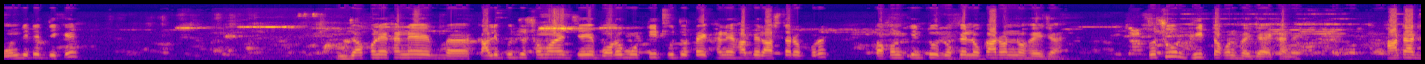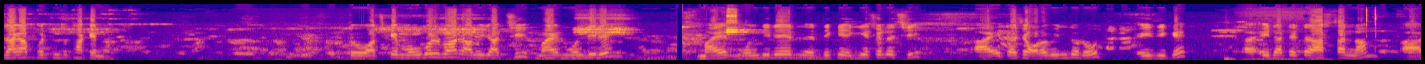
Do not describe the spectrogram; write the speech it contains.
মন্দিরের দিকে। যখন এখানে কালী পুজোর সময় যে বড় মূর্তির পুজোটা এখানে হবে রাস্তার ওপরে তখন কিন্তু লোকে লোকারণ্য হয়ে যায়। প্রচুর ভিড় তখন হয়ে যায় এখানে। হাঁটার জায়গা পর্যন্ত থাকে না। তো আজকে মঙ্গলবার আমি যাচ্ছি মায়ের মন্দিরে। মায়ের মন্দিরের দিকে এগিয়ে চলেছি। আর এটা হচ্ছে অরবিন্দ রোড এই দিকে এইটাতে একটা রাস্তার নাম। আর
